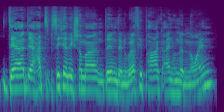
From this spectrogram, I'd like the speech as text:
der, der hat sicherlich schon mal den, den Worthy Park 109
